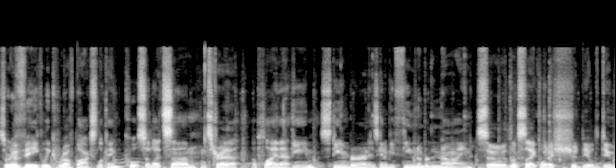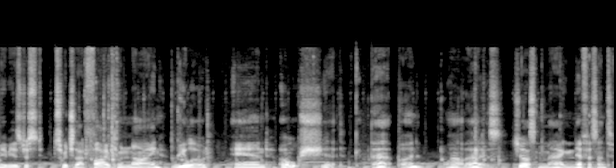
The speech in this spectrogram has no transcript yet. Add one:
sort of vaguely Gruvbox looking. Cool. So let's um, let's try to apply that theme. Steamburn is going to be theme number nine. So it looks like what I should be able to do maybe is just switch that five to a nine, reload, and oh shit. That, bud. Wow, that is just magnificent.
